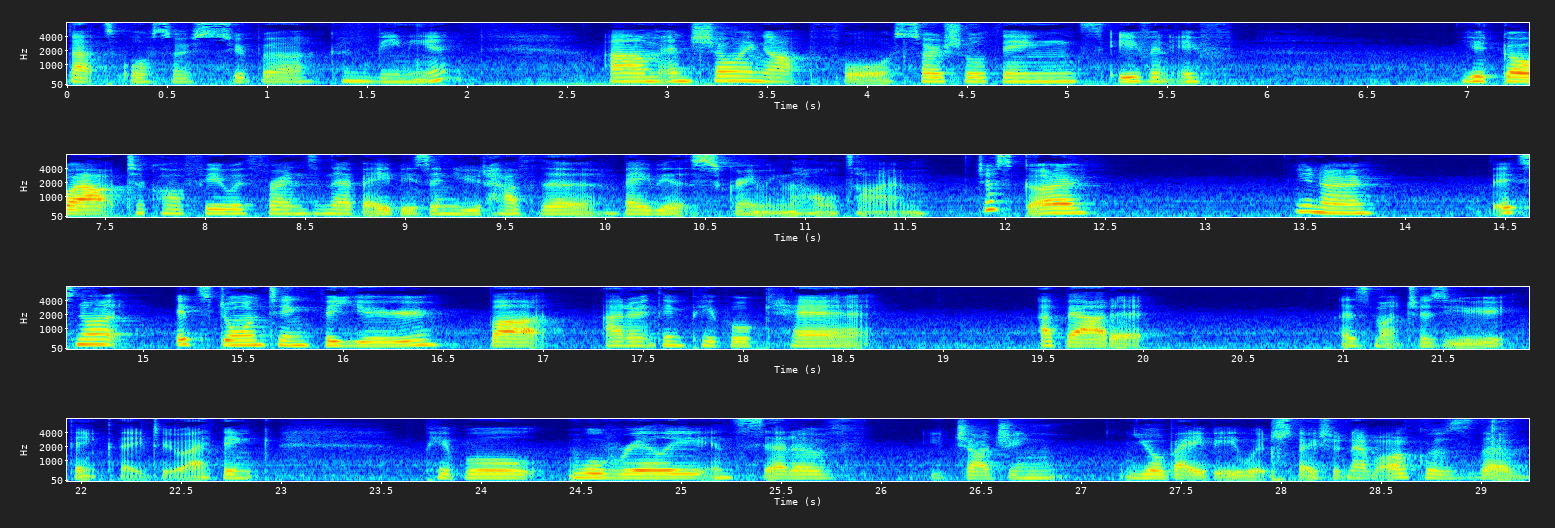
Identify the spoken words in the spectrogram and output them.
that's also super convenient. Um, and showing up for social things, even if you'd go out to coffee with friends and their babies and you'd have the baby that's screaming the whole time. Just go. You know, it's not, it's daunting for you, but I don't think people care about it as much as you think they do. I think people will really, instead of judging your baby, which they should never because they're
